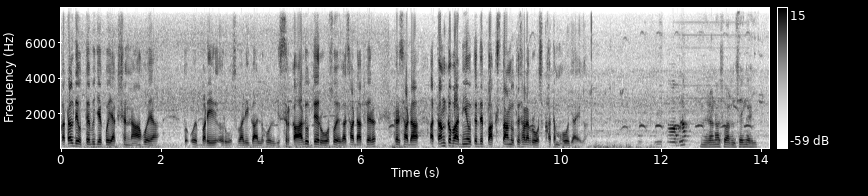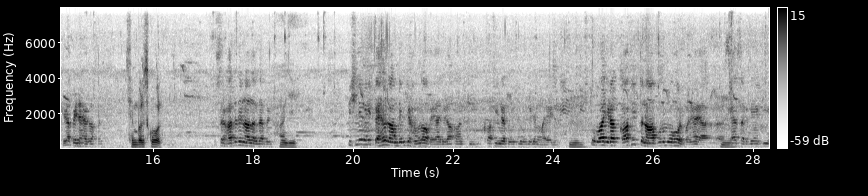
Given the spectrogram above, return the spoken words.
ਕਤਲ ਦੇ ਉੱਤੇ ਵੀ ਜੇ ਕੋਈ ਐਕਸ਼ਨ ਨਾ ਹੋਇਆ ਤਾਂ ਉਹ ਬੜੀ ਰੋਸ ਵਾਲੀ ਗੱਲ ਹੋਵੇਗੀ ਸਰਕਾਰ ਦੇ ਉੱਤੇ ਰੋਸ ਹੋਏਗਾ ਸਾਡਾ ਫਿਰ ਫਿਰ ਸਾਡਾ ਆਤੰਕਵਾਦੀਆਂ ਉੱਤੇ ਤੇ ਪਾਕਿਸਤਾਨ ਉੱਤੇ ਸਾਡਾ ਰੋਸ ਖਤਮ ਹੋ ਜਾਏਗਾ। ਆਪਣਾ? ਮੇਰਾ ਨਾਮ ਸਵਰਨ ਸਿੰਘ ਹੈ ਜੀ। ਕਿਹੜਾ ਪਿੰਡ ਹੈਗਾ ਆਪਣਾ? ਸਿੰਬਲ ਸਕੂਲ। ਸਰਹੱਦ ਦੇ ਨਾਲ ਲੱਗਦਾ ਪਿੰਡ। ਹਾਂਜੀ। ਪਿਛਲੇ ਦਿਨੀ ਪਹਿਲਗਾਮ ਦੇ ਵਿੱਚ ਹਮਲਾ ਹੋਇਆ ਜਿਹੜਾ ਆਤੰਕੀ ਕਾਫੀ ਨਿਰਦੋਸ਼ ਲੋਕ ਜਿਹੜੇ ਮਰੇ ਨੇ। ਉਸ ਤੋਂ ਬਾਅਦ ਜਿਹੜਾ ਕਾਫੀ ਤਣਾਅਪੂਰਨ ਮਾਹੌਲ ਬਣਿਆ ਆ। ਕਹਿ ਸਕਦੇ ਹਾਂ ਕਿ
